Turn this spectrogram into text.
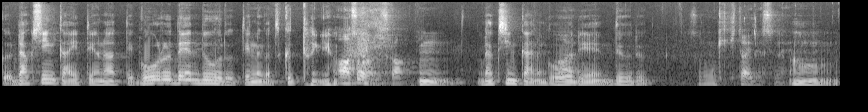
楽神会っていうのがあってゴールデンルールっていうのが作ったんよ、ああそうなんですか？うん、楽神会のゴールデンルール、それも聞きたいですね。うん、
